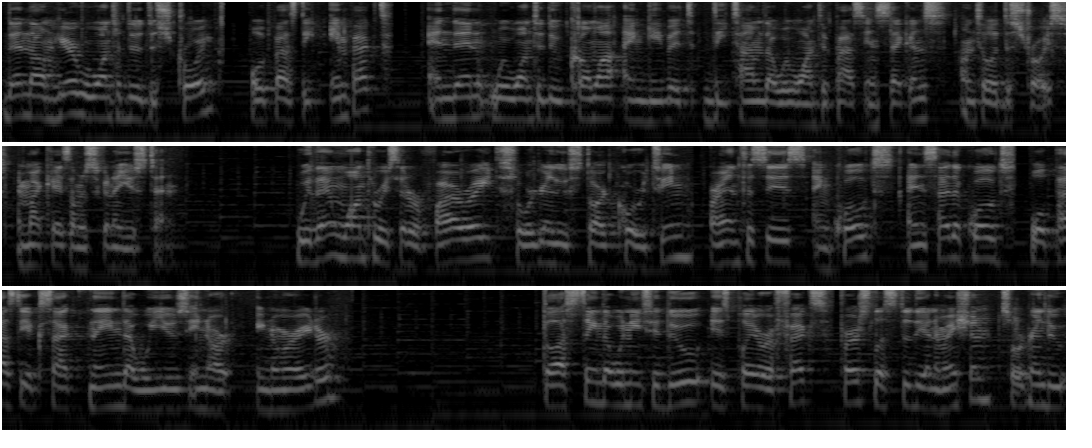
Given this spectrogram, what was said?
then down here we want to do destroy we'll pass the impact and then we want to do comma and give it the time that we want to pass in seconds until it destroys. In my case, I'm just gonna use 10. We then want to reset our fire rate, so we're gonna do start coroutine, parentheses, and quotes, and inside the quotes, we'll pass the exact name that we use in our enumerator. The last thing that we need to do is player effects. First, let's do the animation. So we're gonna do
